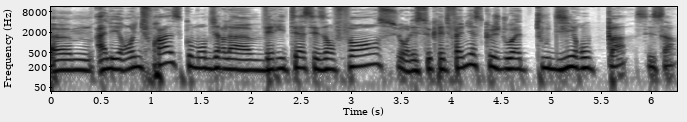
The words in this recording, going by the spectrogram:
Euh, allez, en une phrase, comment dire la vérité à ses enfants sur les secrets de famille? Est-ce que je dois tout dire ou pas? C'est ça?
